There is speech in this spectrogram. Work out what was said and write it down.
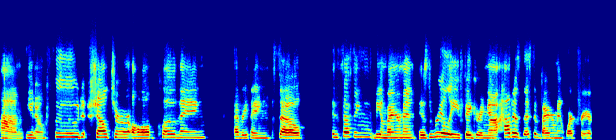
Um, you know, food, shelter, all clothing, everything. So assessing the environment is really figuring out how does this environment work for your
